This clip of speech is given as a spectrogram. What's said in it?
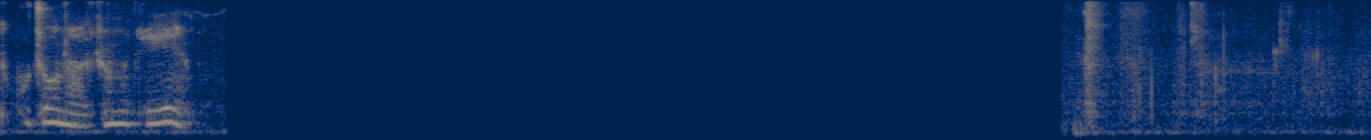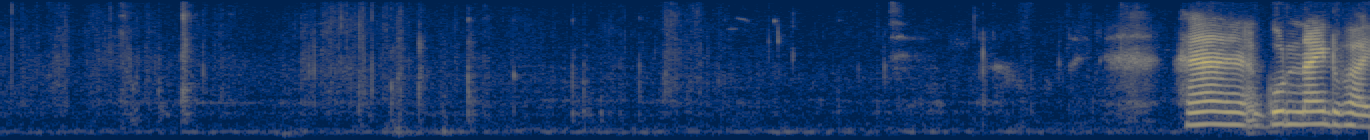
দুজন একজন কে হ্যাঁ গুড নাইট ভাই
